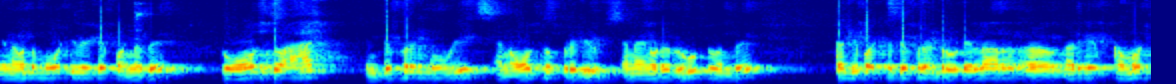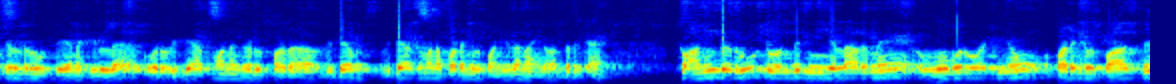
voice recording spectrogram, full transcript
என்னை வந்து மோட்டிவேட்டே பண்ணுது to also act in different movies and also produce ஏன்னா என்னோட ரூட் வந்து கண்டிப்பாக இட்ஸ் டிஃப்ரெண்ட் ரூட் எல்லாரும் நிறைய கமர்ஷியல் ரூட் எனக்கு இல்லை. ஒரு வித்தியாசமானங்கள் பட வித்தியா வித்தியாசமான படங்கள் பண்ணி தான் நான் இங்கே வந்திருக்கேன். ஸோ அந்த ரூட் வந்து நீங்கள் எல்லாருமே ஒவ்வொரு வாட்டியும் படங்கள் பார்த்து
